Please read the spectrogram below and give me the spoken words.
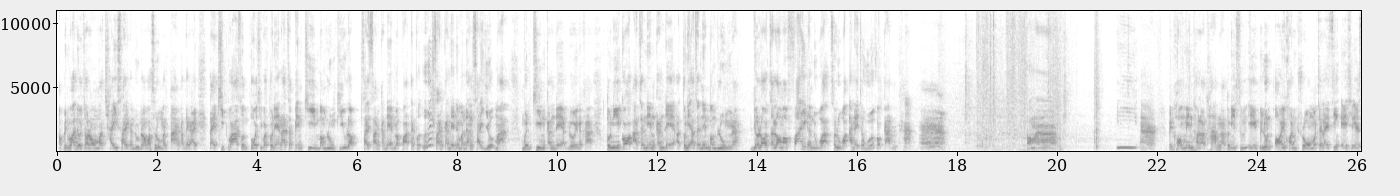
เอาเป็นว่าเดี๋ยวจะลองมาใช้ใส่กันดูนะว่าสรุปมันต่างกันยังไง แต่คิดว่าส่วนตัวคิดว่าตัวนี้น่าจะเป็นครีมบำรุงผิวแล้วใส่สารกันแดดมากกว่าแต่เพอเออสารกันแดดเนี่ยมันดันใส่เยอะมากเหมือนครีมกันแดดเลยนะคะ ตัวนี้ก็อาจจะเน้นกันแดดอะตัวนี้อาจจะเน้นบำรุงนะเดี๋ยวลองจะลองมาไฟกันดูว่า สรุปว่าอันไหนจะเวิร์กกว่ากันค่ะอ่าต่อมาปีอ่า เป็นของเมนทาราทัมนะ ตัวนี้ซื้อเอง เป็นรุ่น Oil Control Moisturizing HPF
